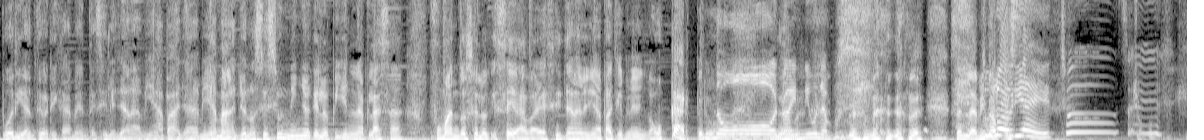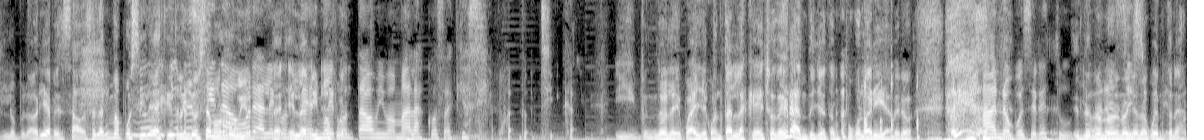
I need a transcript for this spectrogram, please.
podrían teóricamente decirle llama a mi papá, llama a mi mamá. Yo no sé si un niño que lo pillen en la plaza fumándose lo que sea va a decir llama a mi papá que me venga a buscar, pero... No, no, hay ni una posibilidad. ¿Tú lo habrías hecho? lo, habría pensado. Son las mismas posibilidades que tú y yo seamos rubios. Le, conté, la misma le he contado a mi mamá las cosas que hacía cuando chica. Y no le vaya a contar las que ha hecho de grande, yo tampoco lo haría, pero. ah, no, pues eres tú. No, no, no, yo no cuento nada.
